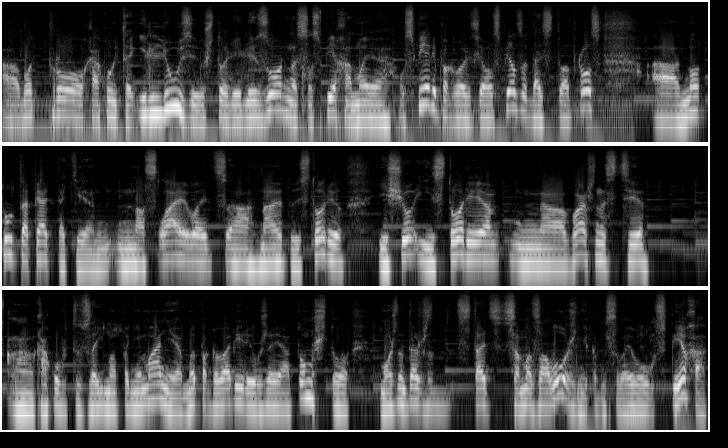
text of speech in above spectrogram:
а вот про какую-то иллюзию, что ли, иллюзорность успеха мы успели поговорить, я успел задать этот вопрос, а, но тут опять-таки наслаивается на эту историю еще и история важности а, какого-то взаимопонимания. Мы поговорили уже и о том, что можно даже стать самозаложником своего успеха,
